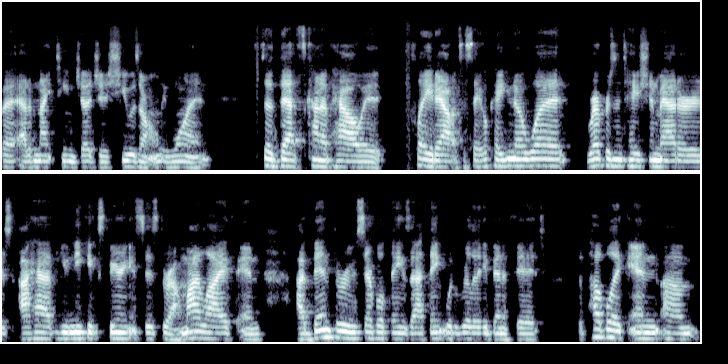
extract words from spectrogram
but out of 19 judges, she was our only one. So that's kind of how it played out to say, okay, you know what? Representation matters. I have unique experiences throughout my life, and I've been through several things that I think would really benefit the public and um,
